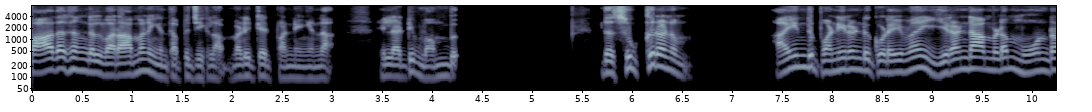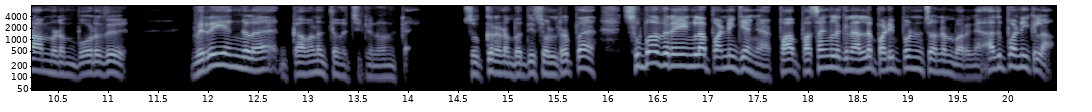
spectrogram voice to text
பாதகங்கள் வராமல் நீங்கள் தப்பிச்சிக்கலாம். மெடிடேட் பண்ணிங்கன்னா. இல்லாட்டி வம்பு. இந்த சுக்கிரனும் ஐந்து பன்னிரெண்டு கூடையுமே இரண்டாம் இடம் மூன்றாம் இடம் போகிறது விரயங்களை கவனத்தை வச்சுக்கணுன்ட்டேன் சுக்கரனை பற்றி சொல்கிறப்ப சுப விரயங்களாக பண்ணிக்கங்க. ப பசங்களுக்கு நல்ல படிப்புன்னு சொன்ன பாருங்க அது பண்ணிக்கலாம்.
